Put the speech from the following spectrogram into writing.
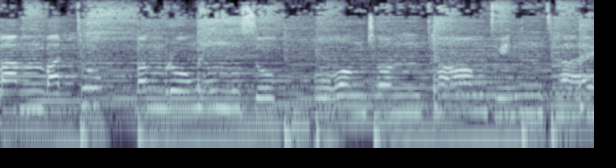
บำบัดทุกบำรุงสุขปวงชนท้องถิ่นไทย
